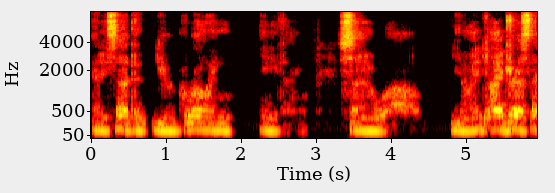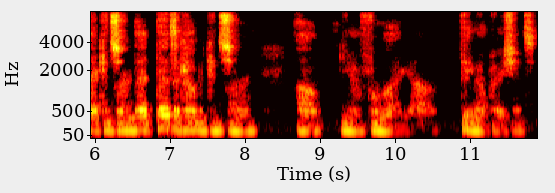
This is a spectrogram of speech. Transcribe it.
and it's not that you're growing anything. So, uh, you know, I, I, address that concern. That that's a common concern, uh, you know, for my uh, female patients,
